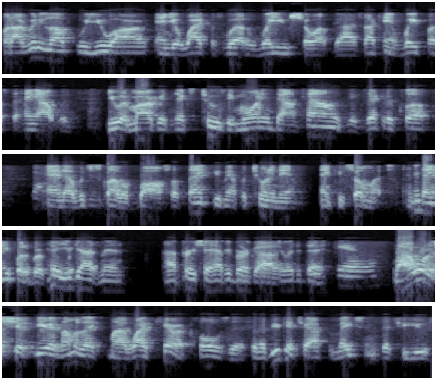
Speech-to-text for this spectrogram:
But I really love who you are and your wife as well, the way you show up, guys. So I can't wait for us to hang out with you and Margaret next Tuesday morning downtown at the Executive Club. And uh, we're just going to have a ball. So thank you, man, for tuning in. Thank you so much. And thank you for the birthday. Hey, you got it, man. I appreciate it. Happy birthday. got it. Enjoy the day. Now, I want to shift gears. I'm going to let my wife, Kara, close this. And if you get your affirmations that you use,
